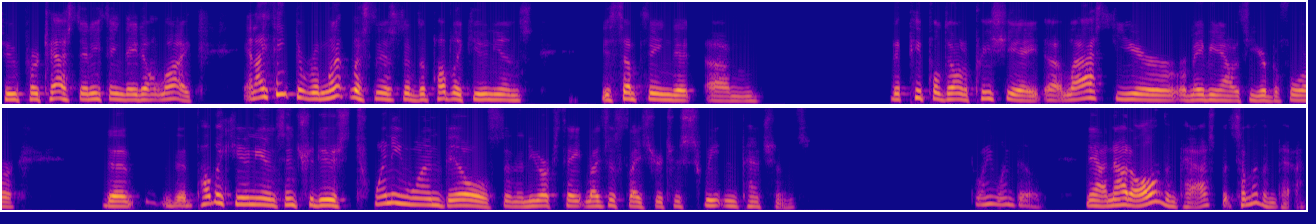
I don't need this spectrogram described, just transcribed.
to protest anything they don't like. And I think the relentlessness of the public unions is something that um, that people don't appreciate. Uh, last year, or maybe now it's a year before, the the public unions introduced 21 bills in the New York State legislature to sweeten pensions. 21 bills. Now, not all of them passed, but some of them passed.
